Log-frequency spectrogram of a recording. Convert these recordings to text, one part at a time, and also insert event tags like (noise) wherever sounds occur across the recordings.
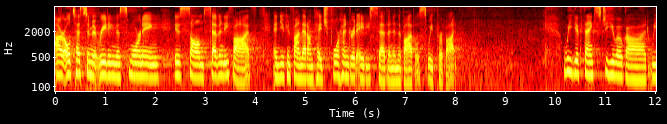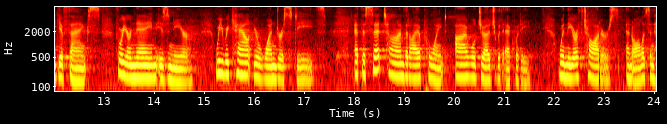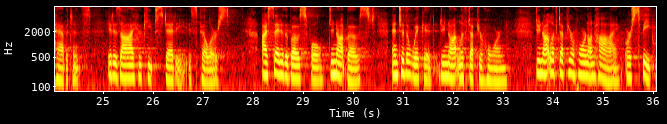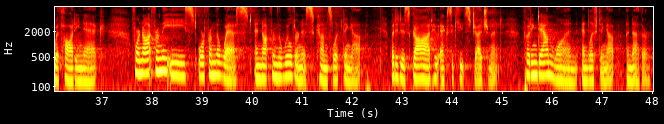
Our Old Testament reading this morning is Psalm 75, and you can find that on page 487 in the Bibles we provide. We give thanks to you, O God, we give thanks, for your name is near. We recount your wondrous deeds. At the set time that I appoint, I will judge with equity. When the earth totters and all its inhabitants, it is I who keep steady its pillars. I say to the boastful, Do not boast, and to the wicked, Do not lift up your horn. Do not lift up your horn on high, or speak with haughty neck. For not from the east or from the west, and not from the wilderness comes lifting up, but it is God who executes judgment, putting down one and lifting up another.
